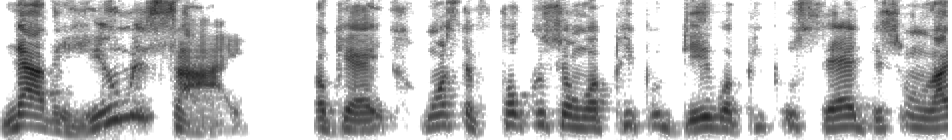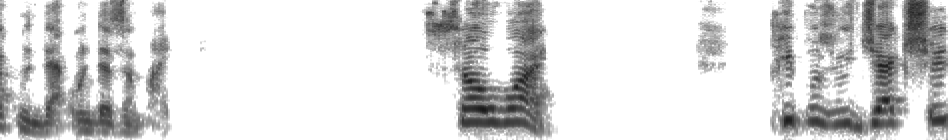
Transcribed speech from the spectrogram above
Now, the human side okay, wants to focus on what people did, what people said. This one like me, that one doesn't like me. So what? People's rejection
